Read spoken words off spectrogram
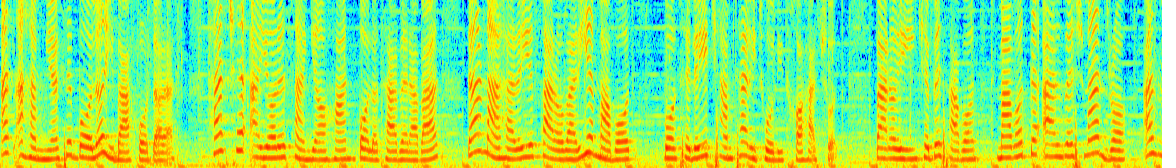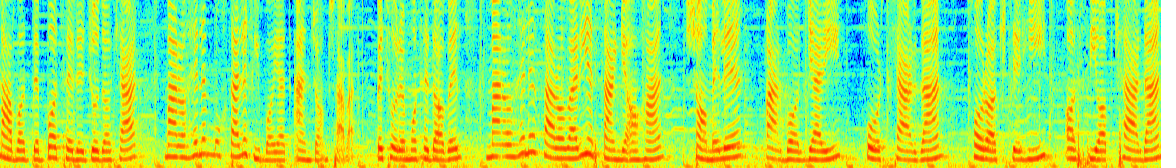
از اهمیت بالایی برخوردار است. هرچه ایار سنگ آهن بالاتر برود در مرحله فراوری مواد باطله کمتری تولید خواهد شد. برای اینکه بتوان مواد ارزشمند را از مواد باطل جدا کرد مراحل مختلفی باید انجام شود. به طور متداول مراحل فراوری سنگ آهن شامل قربالگری خرد کردن خوراکدهی آسیاب کردن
